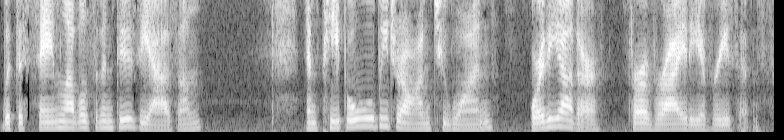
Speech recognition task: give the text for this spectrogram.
with the same levels of enthusiasm, and people will be drawn to one or the other for a variety of reasons.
